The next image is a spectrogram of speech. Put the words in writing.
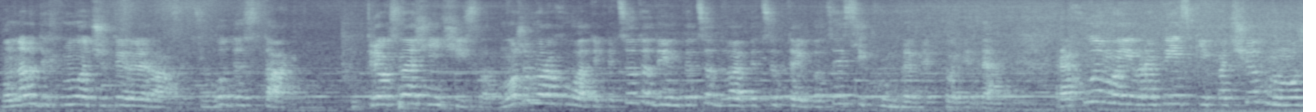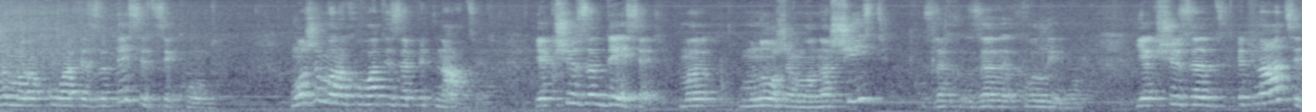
Вона вдихнула 4 рази. Цього достатньо. Трьохзначні числа. Можемо рахувати 501, 502, 503, бо це секунда відповідає. Рахуємо європейський підсчет, ми можемо рахувати за 10 секунд, можемо рахувати за 15. Якщо за 10 ми множимо на 6 за, за хвилину, якщо за 15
